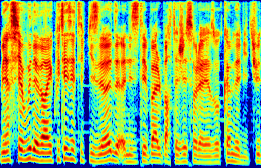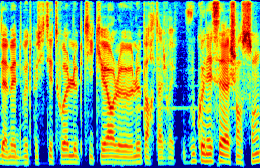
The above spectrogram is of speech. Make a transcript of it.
Merci à vous d'avoir écouté cet épisode. N'hésitez pas à le partager sur les réseaux comme d'habitude, à mettre votre petite étoile, le petit cœur, le, partage. Bref, vous connaissez la chanson.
